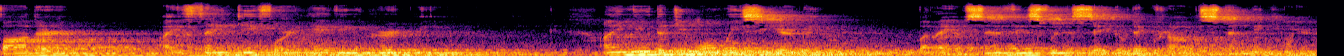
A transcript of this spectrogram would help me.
Father, I thank you for having heard me. I knew that you always hear me, but I have said this for the sake of the crowd standing here,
